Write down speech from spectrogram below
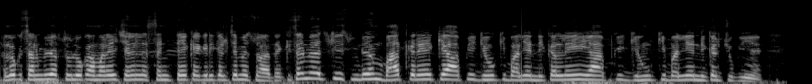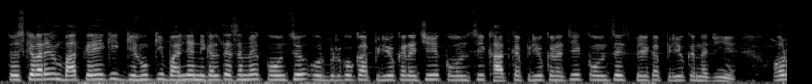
हेलो, किसान भाई आप सब लोग का हमारे चैनल सन टेक एग्रीकल्चर में स्वागत है। किसान भाई, आज की इस वीडियो में हम बात करें कि आपकी गेहूँ की बालियाँ निकल रही हैं या आपकी गेहूँ की बालियाँ निकल चुकी हैं। तो इसके बारे में हम बात करें कि गेहूँ की बालियाँ निकलते समय कौन से उर्वरकों का प्रयोग करना चाहिए कौन सी खाद का प्रयोग करना चाहिए कौन से स्प्रे का प्रयोग करना चाहिए और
